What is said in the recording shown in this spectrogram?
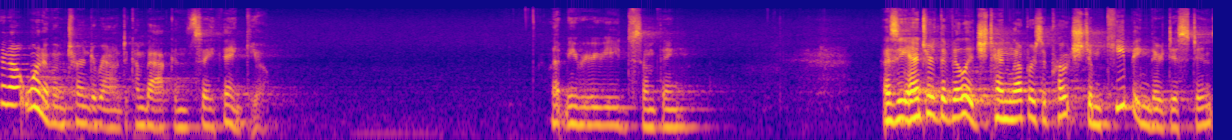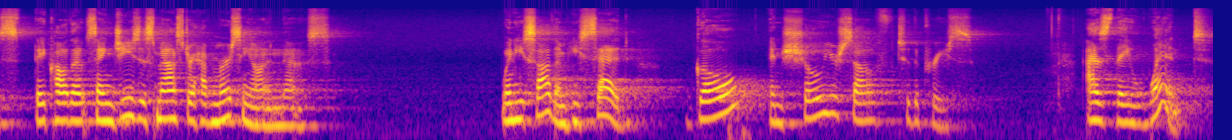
and not one of them turned around to come back and say thank you. Let me reread something. As he entered the village, ten lepers approached him, keeping their distance. They called out, saying, Jesus, Master, have mercy on us. When he saw them, he said, Go and show yourself to the priests. As they went,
